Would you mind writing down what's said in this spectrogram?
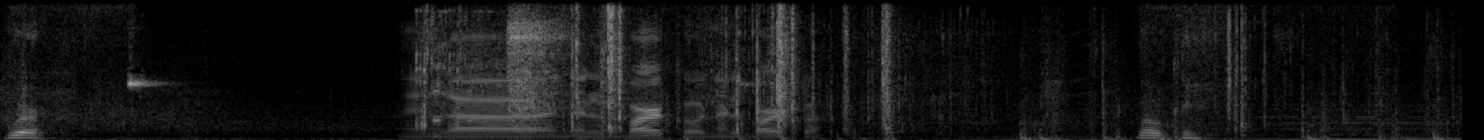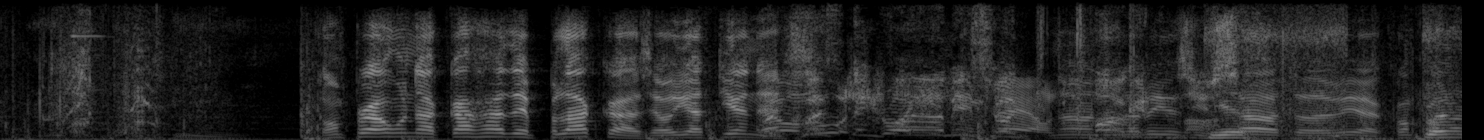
Where? En, la, en el barco, en el barco. Okay. Compra una caja de placas, o ya tienes. Inbound. No, no lo habías Yes. usado todavía. Compra,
